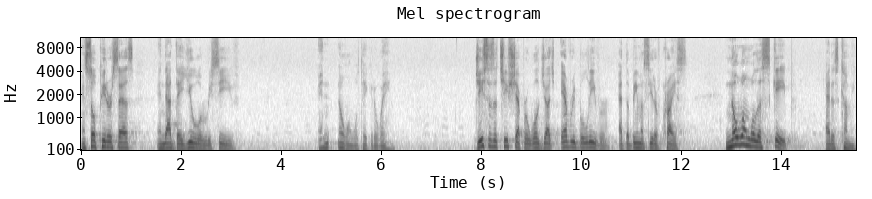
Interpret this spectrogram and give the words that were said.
And so Peter says, In that day you will receive, and no one will take it away. Jesus, the chief shepherd, will judge every believer at the bema seat of Christ No one will escape at his coming.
